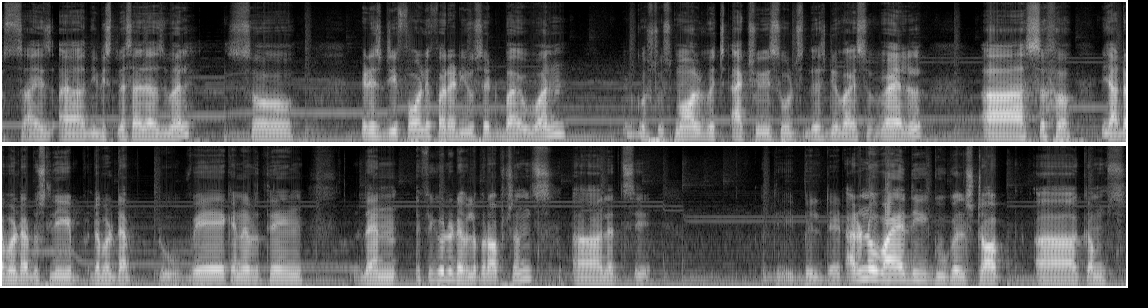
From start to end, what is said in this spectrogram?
size uh, the display size as well. So it is default if I reduce it by 1 it goes to small which actually suits this device well. Uh, so yeah double tap to sleep double tap to wake and everything. Then if you go to developer options uh, let's see the build date. I don't know why the Google stop uh, comes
